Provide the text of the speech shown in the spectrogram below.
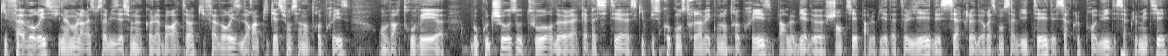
qui favorise finalement la responsabilisation de nos collaborateurs, qui favorise leur implication au sein d'entreprise. On va retrouver euh, beaucoup de choses autour de la capacité à ce qu'ils puissent co-construire avec nous l'entreprise par le biais de chantiers, par le biais d'ateliers, des cercles de responsabilité, des cercles produits, des cercles métiers.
